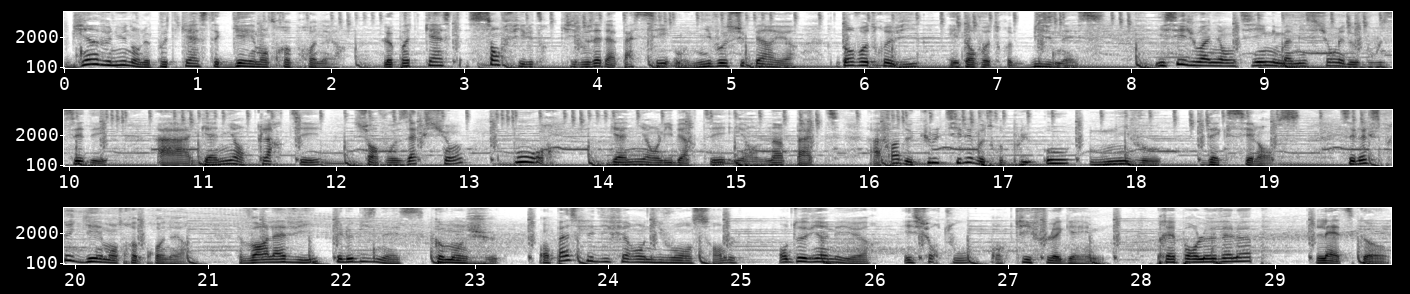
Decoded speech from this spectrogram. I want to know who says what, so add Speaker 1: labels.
Speaker 1: Bienvenue dans le podcast Game Entrepreneur, le podcast sans filtre qui vous aide à passer au niveau supérieur dans votre vie et dans votre business. Ici Joanne Yangting, ma mission est de vous aider à gagner en clarté sur vos actions pour gagner en liberté et en impact afin de cultiver votre plus haut niveau d'excellence. C'est l'esprit Game Entrepreneur, voir la vie et le business comme un jeu. On passe les différents niveaux ensemble, on devient meilleur et surtout on kiffe le game. Prêt pour level up? Let's go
